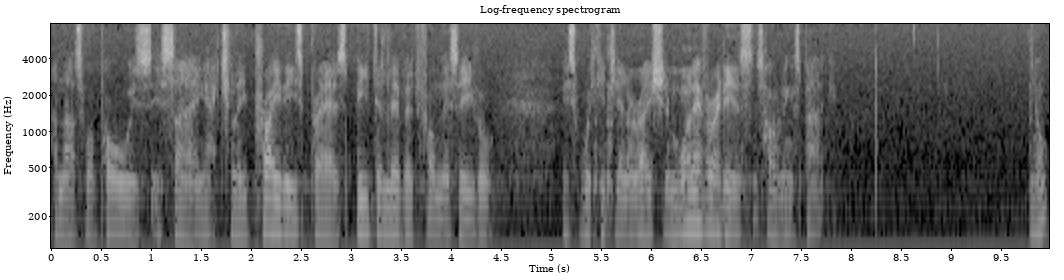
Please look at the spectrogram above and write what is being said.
And that's what Paul is, is saying. Actually, pray these prayers, be delivered from this evil, this wicked generation, whatever it is that's holding us back. Nope.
